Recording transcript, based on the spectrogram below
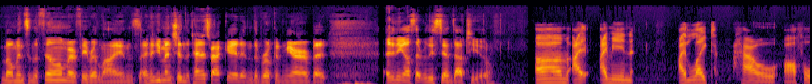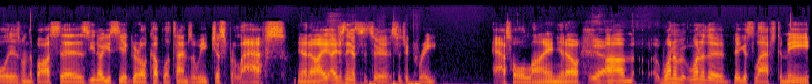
moments in the film or favorite lines? I know you mentioned the tennis racket and the broken mirror, but anything else that really stands out to you? Um, I I mean, I liked how awful it is when the boss says, you know, you see a girl a couple of times a week just for laughs. You know, I, I just think that's such a such a great asshole line. You know, Yeah. Um, one of one of the biggest laughs to me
